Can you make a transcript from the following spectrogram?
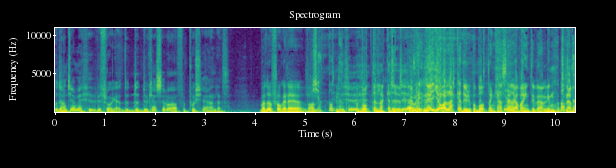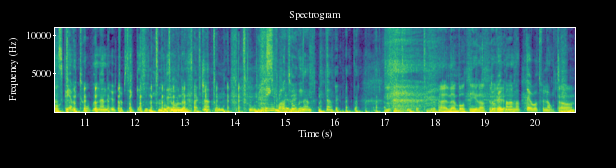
och det har inte att göra med hur du frågar. Du, du, du kanske var för pushig här Andres? Vadå frågade vad? Chattbotten. Botten lackade ur. Ja, men, nej, jag lackade ur på botten kan jag säga. Ja. Jag var inte vänlig mot den här Botten botten. skrev tonen utropstecken till dig. Tonen tack. Ja. Ton, tonen Tänk på smiley. tonen. Ja. Nej, den här botten gillar inte Då mig. vet man att det har gått för långt. Ja. Mamma,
